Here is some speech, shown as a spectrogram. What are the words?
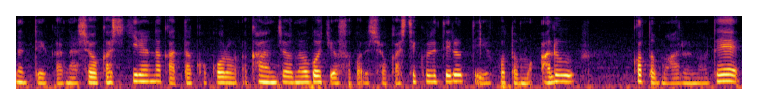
なんていうかな消化しきれなかった心の感情の動きをそこで消化してくれてるっていうこともあることもあるので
